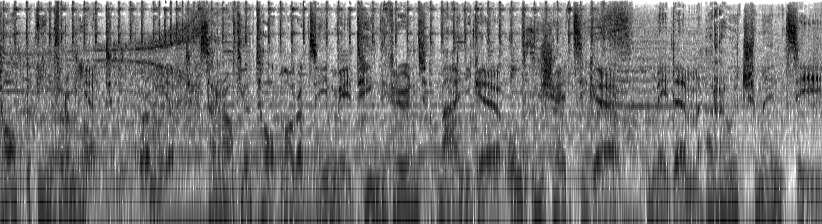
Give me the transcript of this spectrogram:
Top informiert. Informiert. Das Radio Top Magazin mit Hintergrund, Meinungen und Einschätzungen mit dem Rutschmenzi.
